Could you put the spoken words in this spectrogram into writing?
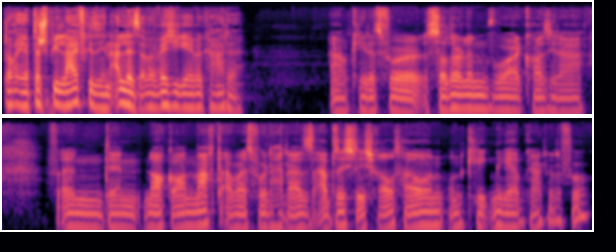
doch, ihr habt das Spiel live gesehen, alles, aber welche gelbe Karte? Ah, okay, das für Sutherland, wo er quasi da ähm, den Knock-On macht, aber es wurde, hat er es absichtlich raushauen und kriegt eine gelbe Karte davor.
